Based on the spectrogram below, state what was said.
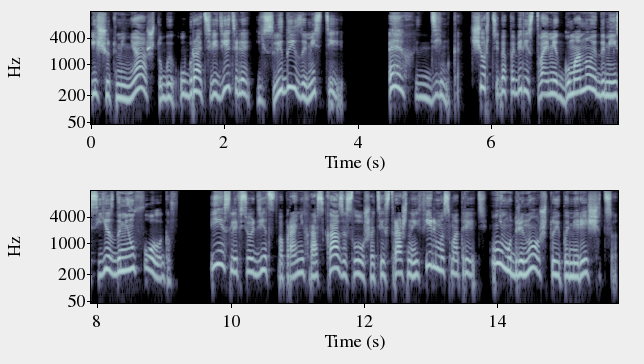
ищут меня, чтобы убрать свидетеля и следы замести. Эх, Димка, черт тебя побери с твоими гуманоидами и съездами уфологов. Если все детство про них рассказы слушать и страшные фильмы смотреть, не мудрено, что и померещится.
